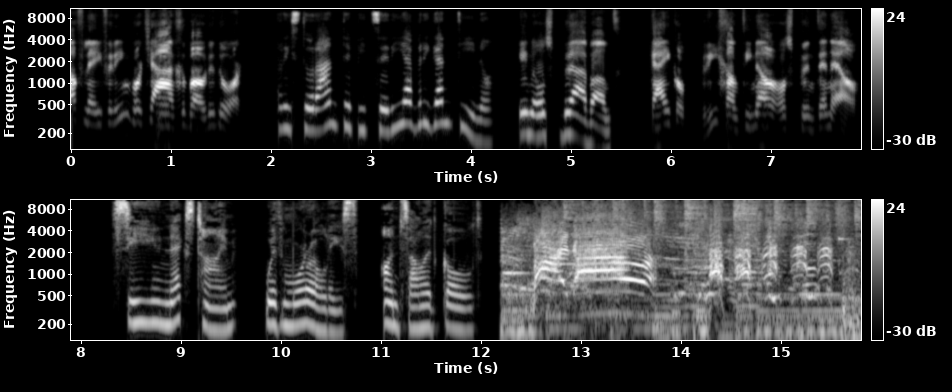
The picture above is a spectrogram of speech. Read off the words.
aflevering wordt je aangeboden door Ristorante Pizzeria Brigantino in Os, Brabant. Kijk op brigantinoos.nl. See you next time with more oldies on solid gold. Bye now!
